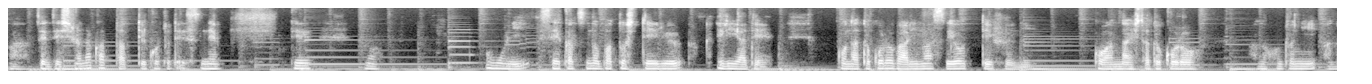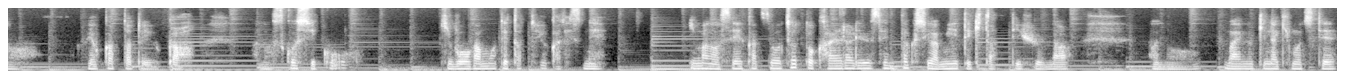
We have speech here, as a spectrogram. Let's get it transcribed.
あ、全然知らなかったっていうことですね。で、まあ、主に生活の場としているエリアでこんなところがありますよっていうふうにご案内したところあの本当にあの良かったというかあの少しこう希望が持てたというかですね今の生活をちょっと変えられる選択肢が見えてきたっていう風なあの前向きな気持ちで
